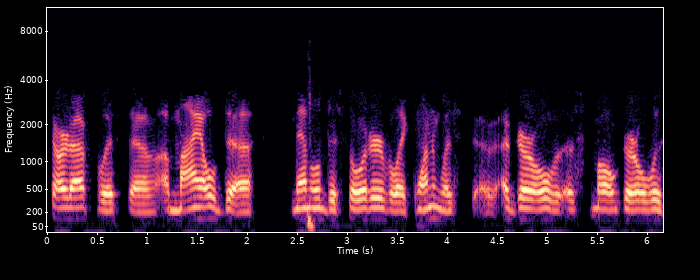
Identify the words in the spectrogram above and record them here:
start off with uh, a mild uh, mental disorder. Like one was uh, a girl, a small girl, was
